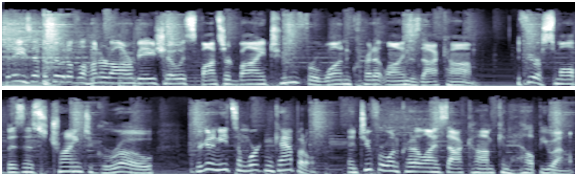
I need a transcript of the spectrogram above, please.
Today's episode of the $100 MBA show is sponsored by 2for1creditlines.com. If you're a small business trying to grow, you're going to need some working capital, and 2for1creditlines.com can help you out.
